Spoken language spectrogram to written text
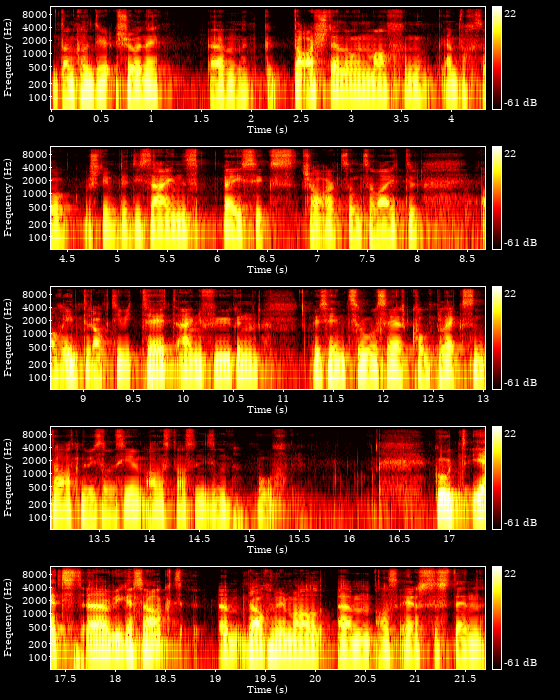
Und dann könnt ihr schöne ähm, Darstellungen machen, einfach so bestimmte Designs, Basics, Charts und so weiter auch Interaktivität einfügen, bis hin zu sehr komplexen Datenvisualisierung, alles das in diesem Buch. Gut, jetzt äh, wie gesagt, äh, brauchen wir mal ähm, als erstes den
